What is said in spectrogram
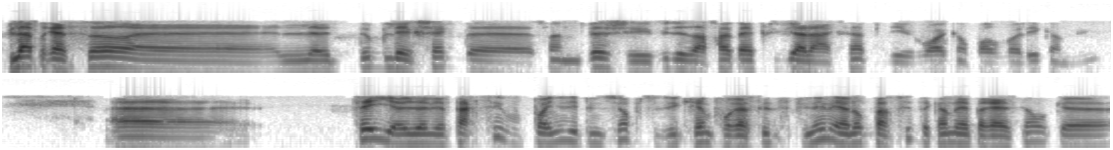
Puis là, après ça, euh, le double échec de Sandvich, j'ai vu des affaires bien plus violentes que ça, puis des joueurs qui n'ont pas volé comme lui. Euh, tu sais, il y a le parti vous poignez des punitions, puis tu dis crime, pour rester discipliné, mais il y a une autre partie, tu as comme l'impression que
